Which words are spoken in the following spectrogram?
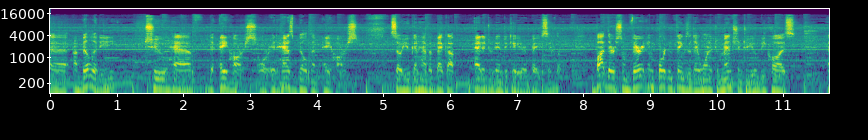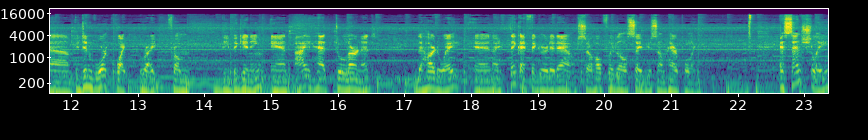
uh, ability to have the AHRS, or it has built an AHRS. So you can have a backup attitude indicator basically. But there's some very important things that I wanted to mention to you because um, it didn't work quite right from the beginning and I had to learn it the hard way and I think I figured it out. So hopefully it'll save you some hair pulling. Essentially,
